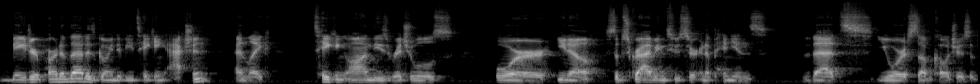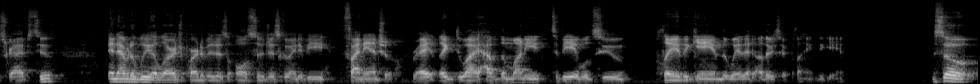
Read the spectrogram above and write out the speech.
major part of that is going to be taking action and like taking on these rituals or you know subscribing to certain opinions that your subculture subscribes to inevitably a large part of it is also just going to be financial, right? Like, do I have the money to be able to play the game the way that others are playing the game? So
